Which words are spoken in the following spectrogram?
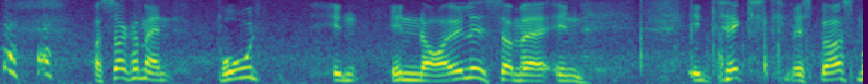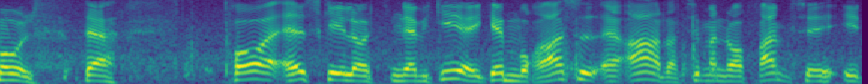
og så kan man bruge en, en nøgle, som er en, en tekst med spørgsmål, der prøver at adskille og navigere igennem morasset af arter, til man når frem til et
